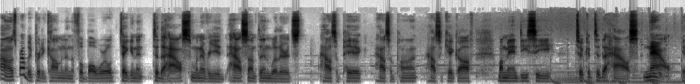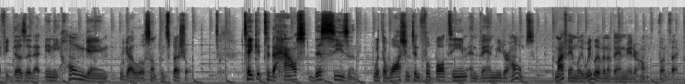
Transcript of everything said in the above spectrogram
I don't know, it's probably pretty common in the football world taking it to the house whenever you house something, whether it's house of pick, house of punt, house of kickoff. My man DC took it to the house. Now, if he does it at any home game, we got a little something special. Take it to the house this season with the Washington football team and Van Meter Homes. My family, we live in a Van Meter home. Fun fact.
